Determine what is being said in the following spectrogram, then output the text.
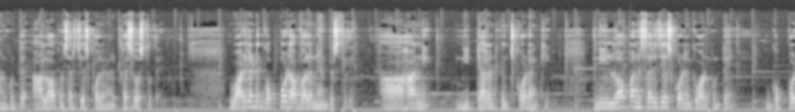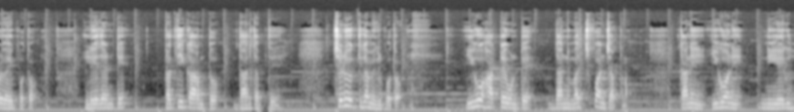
అనుకుంటే ఆ లోపం సరి చేసుకోవాలని కసి వస్తుంది. వాడికంటే గొప్పోడు అవ్వాలని అనిపిస్తుంది. ఆ ఆహాన్ని నీ టాలెంట్ పెంచుకోవడానికి నీ లోపాన్ని సరి చేసుకోవడానికి వాడుకుంటే గొప్పోడు అయిపోతావు. లేదంటే ప్రతీకారంతో దారి తప్పితే చెడు వ్యక్తిగా మిగిలిపోతావు. ఈగో హర్ట్ అయి ఉంటే దాన్ని మర్చిపో అని చెప్పను. కానీ ఈగోని నీ ఎగు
